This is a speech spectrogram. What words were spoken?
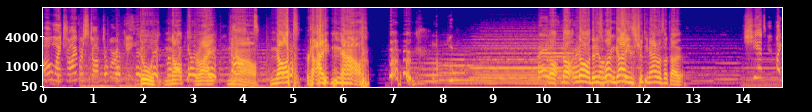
Oh, my driver stopped working. Dude, not right now. Not right now. No, no, no, there is one guy is shooting arrows at us. Shit! I,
